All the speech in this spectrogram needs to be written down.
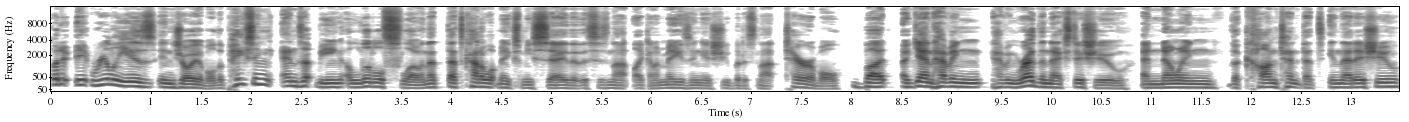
but it, really is enjoyable. The pacing ends up being a little slow, and that, that's kind of what makes me say that this is not like an amazing issue, but it's not terrible. But again, having having read the next issue and knowing the content that's in that issue,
